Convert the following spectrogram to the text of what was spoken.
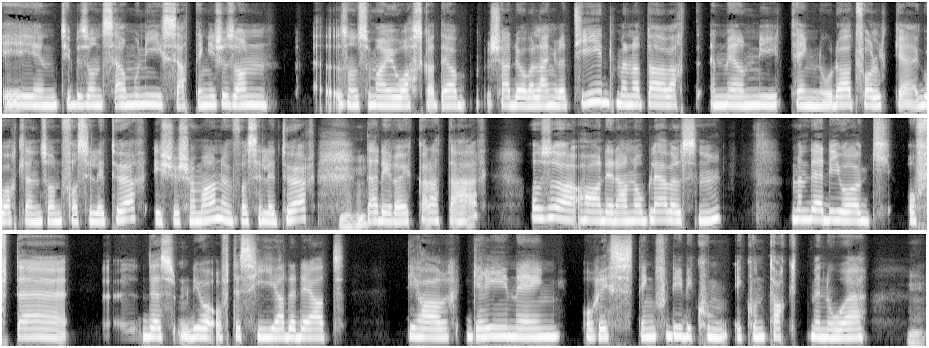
i en type sånn seremonisetting, ikke sånn sånn som ayahuasca, at det har skjedd over lengre tid, men at det har vært en mer ny ting nå, da, at folk eh, går til en sånn fasilitør, ikke sjaman, en fasilitør, Mhm. der de røyker dette her, og så har de denne opplevelsen, men det de òg ofte det som de ofte sier, det er det at de har grining og risting fordi de kom i kontakt med noe Mm.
